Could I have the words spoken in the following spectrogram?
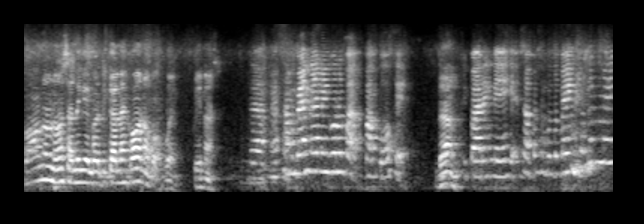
Kono no saniki badikan nang kono kok kowe. Pinas. Nah, sampai neneng kono Pak Pak Bos ya. Dang. Diparing nih, kayak siapa sebut main bener nih.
